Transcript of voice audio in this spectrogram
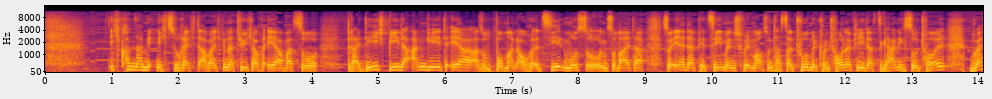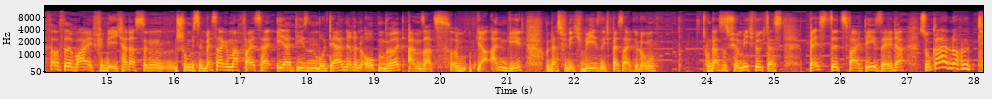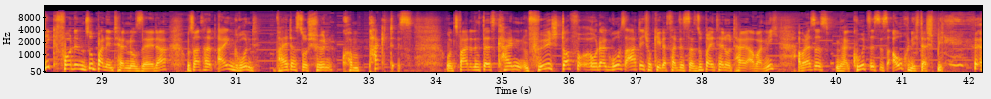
ich komme damit nicht zurecht, aber ich bin natürlich auch eher, was so 3D-Spiele angeht, eher, also wo man auch zielen muss und so weiter, so eher der PC-Mensch mit Maus und Tastatur, mit Controller finde ich das gar nicht so toll. Breath of the Wild, finde ich, hat das dann schon ein bisschen besser gemacht, weil es ja eher diesen moderneren Open-World-Ansatz ja, angeht und das finde ich wesentlich besser gelungen. Und das ist für mich wirklich das beste 2D Zelda. Sogar noch ein Tick vor dem Super Nintendo Zelda. Und zwar hat einen Grund weil das so schön kompakt ist. Und zwar, das ist kein Füllstoff oder großartig, okay, das hat jetzt das Super Nintendo Teil aber nicht, aber das ist, na kurz ist es auch nicht das Spiel.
